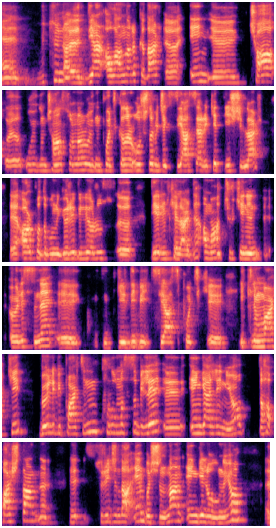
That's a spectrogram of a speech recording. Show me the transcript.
e, bütün e, diğer alanlara kadar e, en e, çağ e, uygun, çağ sorunlara uygun politikalar oluşturabilecek siyasi hareket Yeşiller. E, Avrupa'da bunu görebiliyoruz. E, diğer ülkelerde ama Türkiye'nin öylesine e, girdiği bir siyasi politik e, iklim var ki böyle bir partinin kurulması bile e, engelleniyor. Daha baştan e, e sürecin daha en başından engel olunuyor. E,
